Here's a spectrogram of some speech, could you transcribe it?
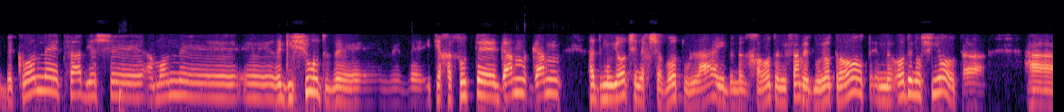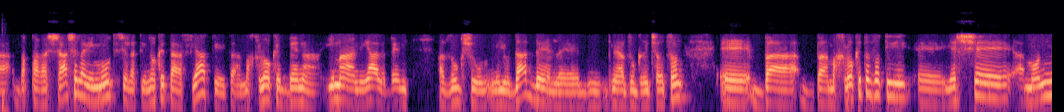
בכל צד יש אה, המון אה, אה, רגישות והתייחסות גם, גם הדמויות שנחשבות אולי, במרכאות אני שם, לדמויות רעות, הן מאוד אנושיות. בפרשה של האימוץ של התינוקת האסייתית, המחלוקת בין האימא הענייה לבין הזוג שהוא מיודד לבני הזוג ריצ'רדסון, אה, במחלוקת הזאת אה, יש אה, המון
